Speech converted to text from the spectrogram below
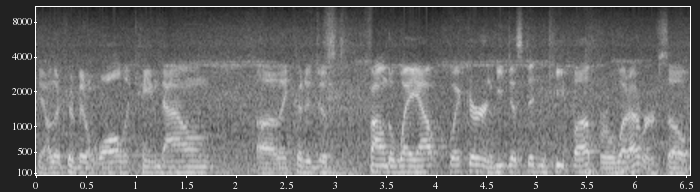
you know there could have been a wall that came down. Uh, they could have just found a way out quicker, and he just didn't keep up or whatever. So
